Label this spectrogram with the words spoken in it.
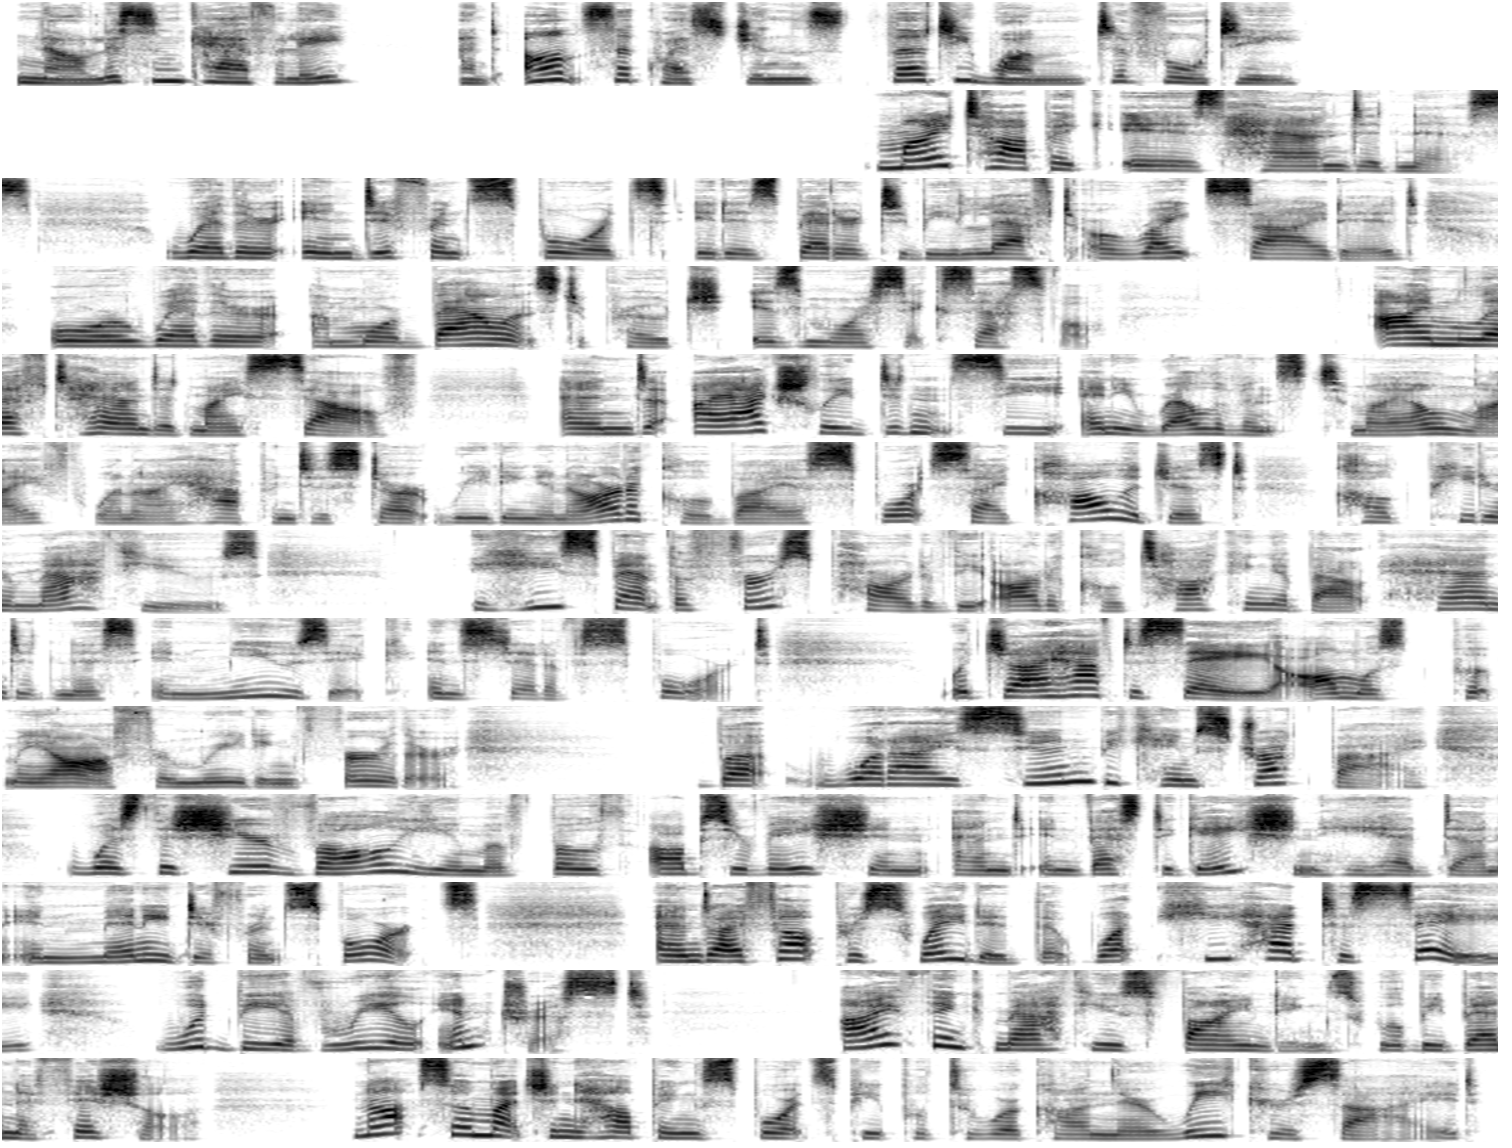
Now listen carefully and answer questions 31 to 40. My topic is handedness, whether in different sports it is better to be left or right sided, or whether a more balanced approach is more successful. I'm left handed myself, and I actually didn't see any relevance to my own life when I happened to start reading an article by a sports psychologist called Peter Matthews. He spent the first part of the article talking about handedness in music instead of sport, which I have to say almost put me off from reading further. But what I soon became struck by was the sheer volume of both observation and investigation he had done in many different sports, and I felt persuaded that what he had to say would be of real interest. I think Matthew's findings will be beneficial, not so much in helping sports people to work on their weaker side,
